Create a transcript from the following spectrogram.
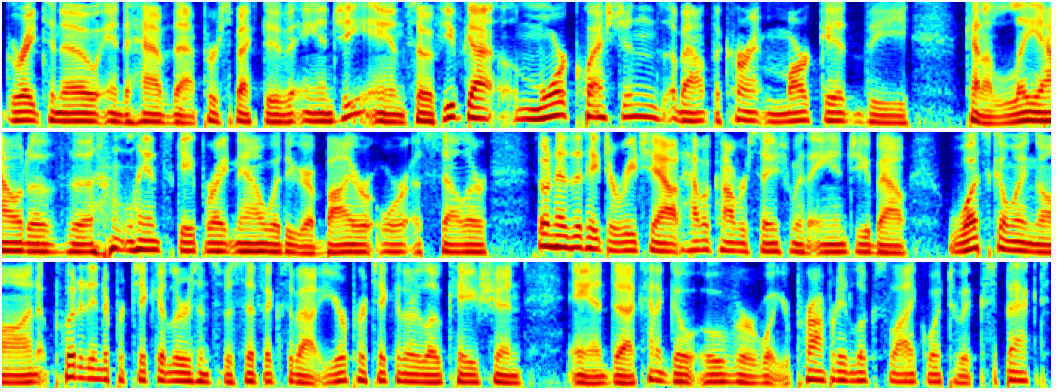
great to know and to have that perspective, Angie. And so, if you've got more questions about the current market, the kind of layout of the landscape right now, whether you're a buyer or a seller, don't hesitate to reach out, have a conversation with Angie about what's going on, put it into particulars and specifics about your particular location, and uh, kind of go over what your property looks like, what to expect,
